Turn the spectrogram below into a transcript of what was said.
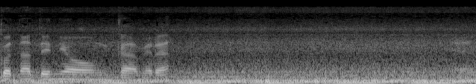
Ikot natin yung camera. Ayan.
